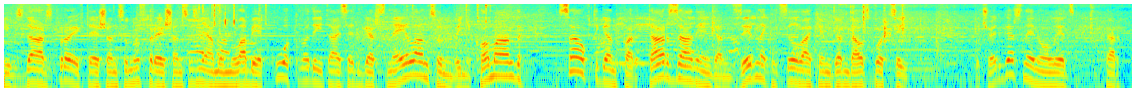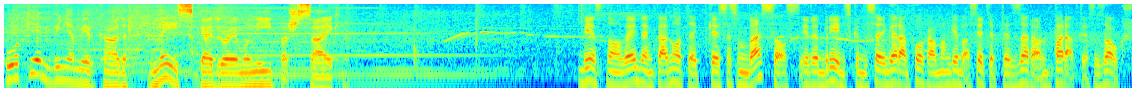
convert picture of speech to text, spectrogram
Kokopības dārza projektēšanas un uzturēšanas uzņēmuma labie koki vadītājs Edgars Neilants un viņa komanda saukti gan par tarzāniem, gan zirnekļu cilvēkiem, gan daudz ko citu. Taču Edgars nenoliedz, ka ar kokiem viņam ir kāda neizskaidrojama un īpaša saikne. Viens no veidiem, kā noteikt, ka es esmu vesels, ir brīdis, kad es eju garām kokām, man gribās ieķerties zarā un parāpties uz augšu.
